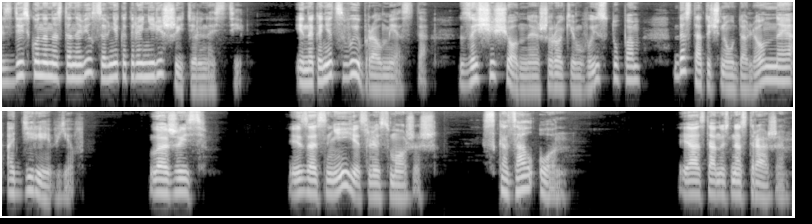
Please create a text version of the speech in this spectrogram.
Здесь Конан остановился в некоторой нерешительности и, наконец, выбрал место, защищенное широким выступом, достаточно удаленное от деревьев. «Ложись и засни, если сможешь», — сказал он. Я останусь на страже».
